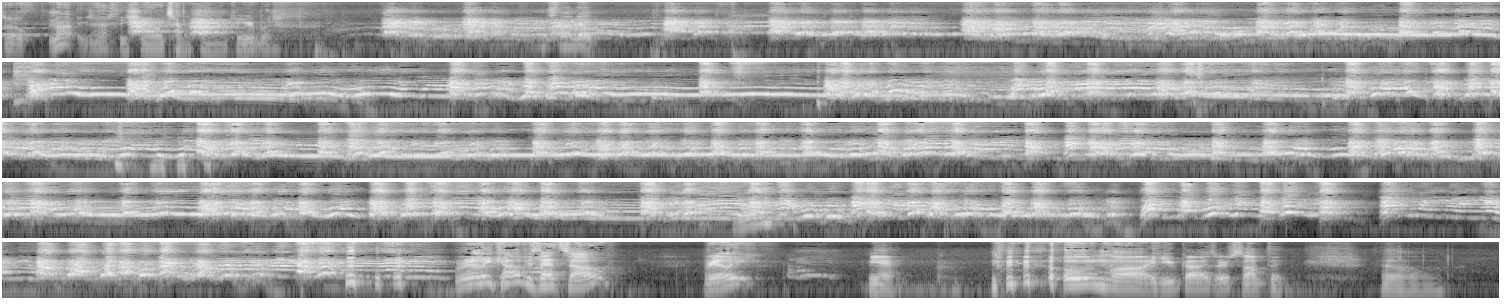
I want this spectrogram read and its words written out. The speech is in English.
So, not exactly sure what's happening up here, but Let's find out. Oh, my God. really, Cub? Is that so? Really? Yeah. oh my, you guys are something. Oh.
